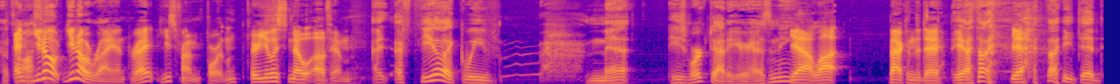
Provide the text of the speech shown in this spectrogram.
that's and awesome. you know, you know Ryan, right? He's from Portland, or you at least know of him. I, I feel like we've met. He's worked out of here, hasn't he? Yeah, a lot back in the day. Yeah, I thought. Yeah. I thought he did.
